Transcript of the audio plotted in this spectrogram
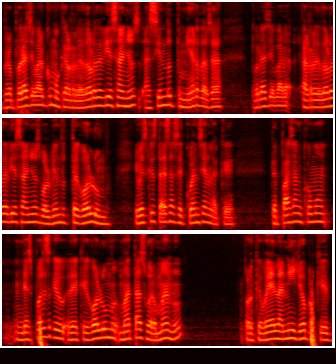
pero podrás llevar como que alrededor de 10 años haciéndote mierda, o sea, podrás llevar alrededor de 10 años volviéndote Gollum. Y ves que está esa secuencia en la que te pasan como después de que, de que Gollum mata a su hermano, porque ve el anillo, porque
